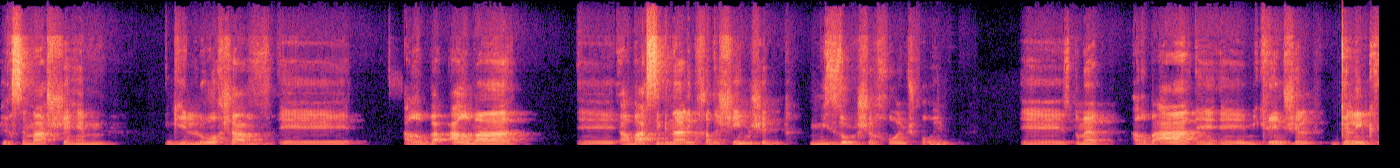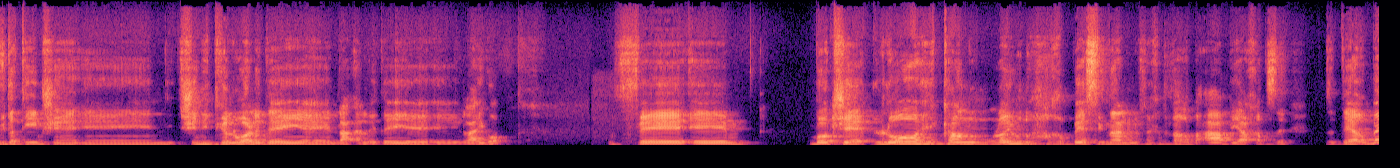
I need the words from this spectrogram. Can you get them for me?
פרסמה שהם גילו עכשיו אה, ארבע, ארבע, אה, ארבעה סיגנלים חדשים של מיזוג של חורים שחורים. אה, זאת אומרת, ארבעה מקרים של גלים כבידתיים שנתגלו על ידי, על ידי לייגו. ובעוד שלא הכרנו, לא היו לנו הרבה סיגנלים לפני כן, וארבעה ביחד זה, זה די הרבה,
